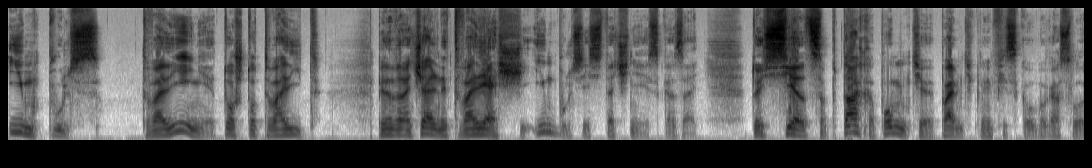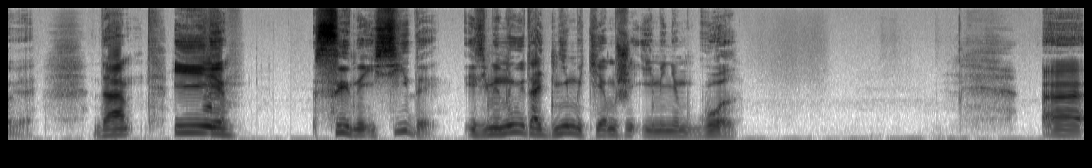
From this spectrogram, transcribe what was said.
импульс творения, то, что творит, первоначальный творящий импульс, если точнее сказать, то есть сердце птаха, помните памятник мемфисского богословия, да, и сына Исиды именуют одним и тем же именем Гор – Э,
